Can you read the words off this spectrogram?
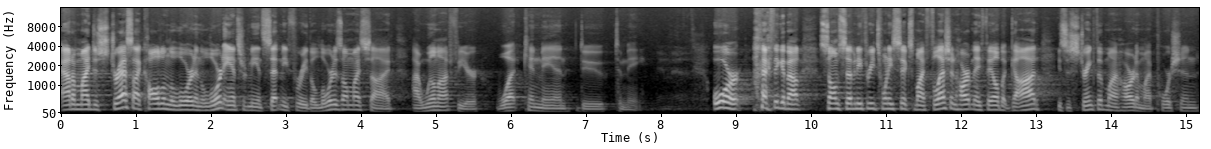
Out of my distress I called on the Lord, and the Lord answered me and set me free. The Lord is on my side. I will not fear. What can man do to me? Or I think about Psalm 73 26. My flesh and heart may fail, but God is the strength of my heart and my portion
